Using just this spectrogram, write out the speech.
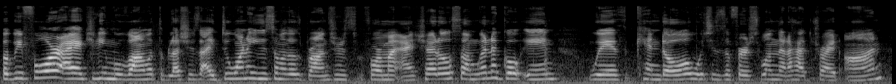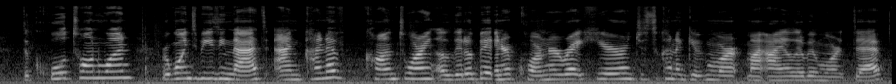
But before i actually move on with the blushes i do want to use some of those bronzers for my eyeshadow. So i'm gonna go in with kindle which is the first one that i had tried on the cool tone one. We're going to be using that and kind of contouring a little bit inner corner right here just to kind of give more my eye a little bit more depth.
